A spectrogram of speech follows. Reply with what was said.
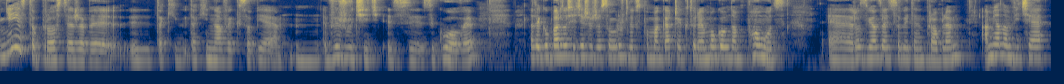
nie jest to proste, żeby y, taki, taki nawyk sobie mm, wyrzucić z, z głowy. Dlatego bardzo się cieszę, że są różne wspomagacze, które mogą nam pomóc e, rozwiązać sobie ten problem, a mianowicie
